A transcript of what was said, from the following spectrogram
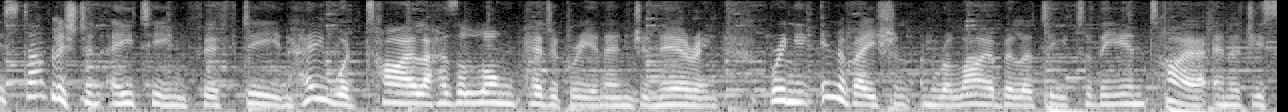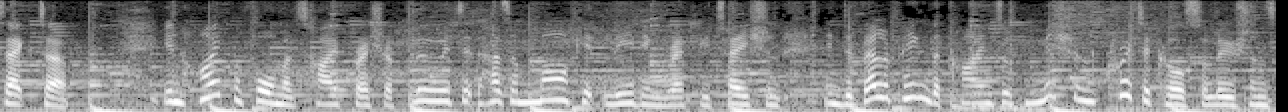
Established in 1815, Hayward Tyler has a long pedigree in engineering, bringing innovation and reliability to the entire energy sector. In high-performance, high-pressure fluids, it has a market-leading reputation in developing the kinds of mission-critical solutions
